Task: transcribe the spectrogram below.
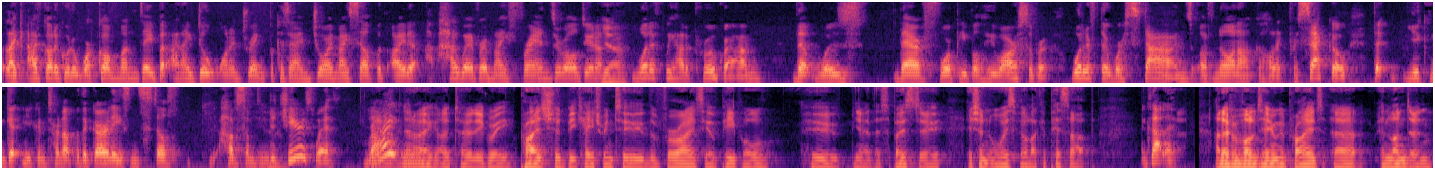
like i've got to go to work on monday but and i don't want to drink because i enjoy myself without it however my friends are all doing it Yeah. what if we had a program that was there for people who are sober what if there were stands of non-alcoholic prosecco that you can get you can turn up with the girlies and still have something to cheers with right No, no, I, I totally agree. Pride should be catering to the variety of people who you know they're supposed to. It shouldn't always feel like a piss up. exactly I know from volunteering with Pride uh, in London,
